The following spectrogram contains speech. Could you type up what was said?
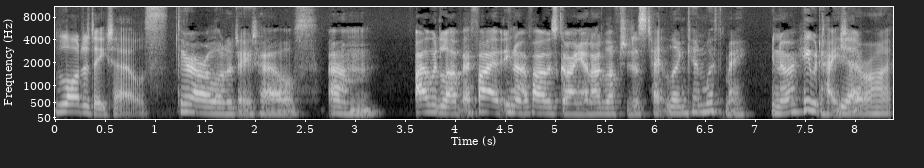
a lot of details. there are a lot of details. Um, I would love if I, you know, if I was going in, I'd love to just take Lincoln with me. You know, he would hate Yeah, it. right.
